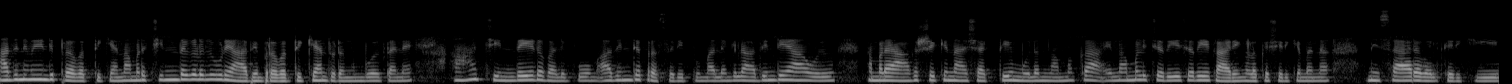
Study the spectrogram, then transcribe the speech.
അതിനുവേണ്ടി പ്രവർത്തിക്കാൻ നമ്മുടെ ചിന്തകളിലൂടെ ആദ്യം പ്രവർത്തിക്കാൻ തുടങ്ങുമ്പോൾ തന്നെ ആ ചിന്തയുടെ വലുപ്പവും അതിന്റെ പ്രസരിപ്പും അല്ലെങ്കിൽ അതിന്റെ ആ ഒരു നമ്മളെ ആകർഷിക്കുന്ന ആ ശക്തിയും മൂലം നമുക്ക് നമ്മൾ ചെറിയ ചെറിയ കാര്യങ്ങളൊക്കെ ശരിക്കും പറഞ്ഞാൽ നിസ്സാരവൽക്കരിക്കുകയും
